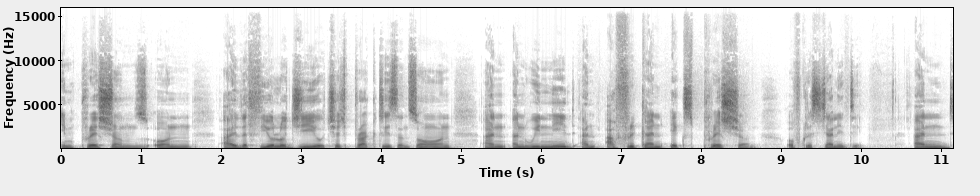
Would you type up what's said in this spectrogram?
impressions on either theology or church practice and so on, and, and we need an African expression of Christianity. And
